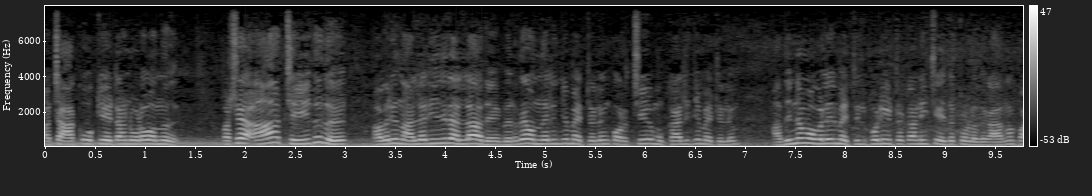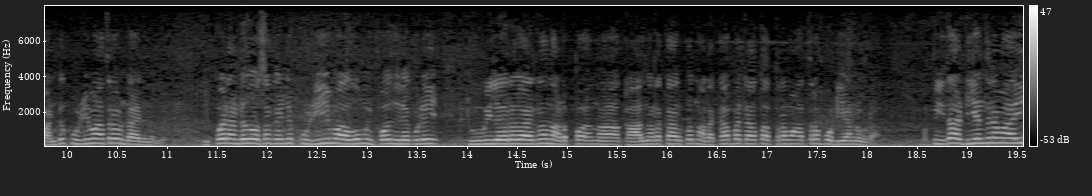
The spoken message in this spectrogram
ആ ചാക്കും ഒക്കെ ആയിട്ടാണ് ഇവിടെ വന്നത്. പക്ഷേ ആ ചെയ്തത് അവർ നല്ല രീതിയിലല്ലാതെ വെറുതെ ഒന്നരിഞ്ച് മെറ്റലും കുറച്ച് മുക്കാലിഞ്ച് മെറ്റലും അതിന്റെ മുകളിൽ മെറ്റൽ പൊടി ഇട്ടിട്ടാണ് ഈ ചെയ്തിട്ടുള്ളത്. കാരണം പണ്ട് കുഴി മാത്രമേ ഉണ്ടായിരുന്നുള്ളൂ. ഇപ്പോൾ രണ്ട് ദിവസം കഴിഞ്ഞ് കുഴിയുമാകും. ഇപ്പോൾ ഇതിലെ കൂടി ടൂ വീലറുകാരനോ നടപ്പ കാൽ കാൽനടക്കാർക്കോ നടക്കാൻ പറ്റാത്ത അത്രമാത്രം പൊടിയാണ് ഇവിടെ. അപ്പോൾ ഇത് അടിയന്തരമായി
